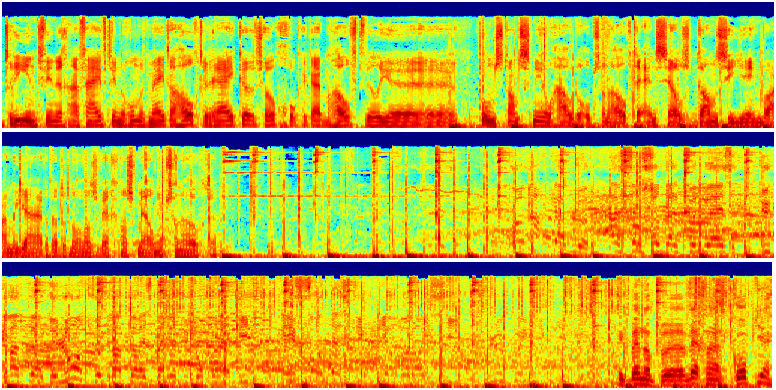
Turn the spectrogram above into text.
23 à 2500 meter hoogte rijken. Zo gok ik uit mijn hoofd wil je constant sneeuw houden op zo'n hoogte. En zelfs dan zie je in warme jaren dat het nog wel eens weg kan smelten op zo'n hoogte. Du grimpeur, de l'autre grimpeur espagnol du championnat titre. Et fantastique Pierre Roland ici, le coéquipier. Ik ben op uh, weg naar het kopje.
